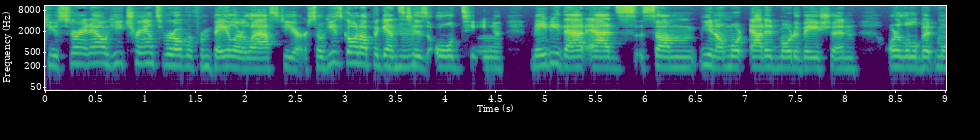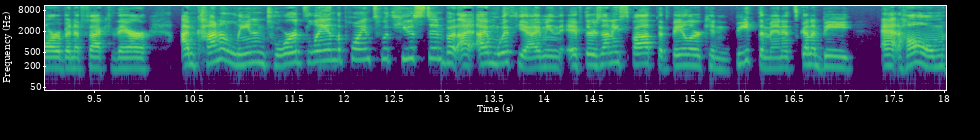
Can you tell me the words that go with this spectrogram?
Houston right now. He transferred over from Baylor last year. So he's going up against mm-hmm. his old team. Maybe that adds some, you know, more added motivation or a little bit more of an effect there. I'm kind of leaning towards laying the points with Houston, but I, I'm with you. I mean, if there's any spot that Baylor can beat them in, it's going to be at home.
